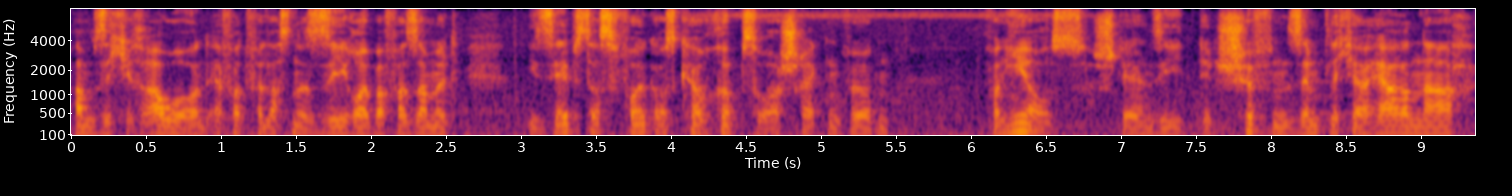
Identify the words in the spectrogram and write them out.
haben sich raue und effortverlassene Seeräuber versammelt, die selbst das Volk aus Karypso erschrecken würden. Von hier aus stellen sie den Schiffen sämtlicher Herren nach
